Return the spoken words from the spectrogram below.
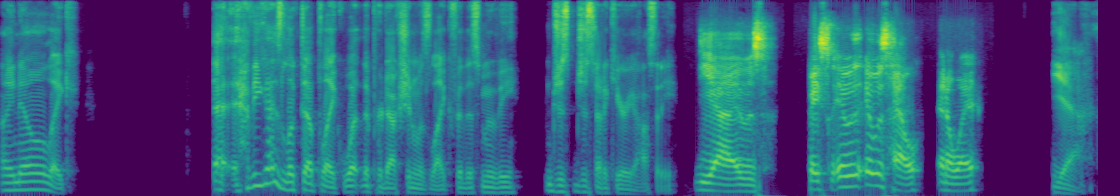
I know. Like, have you guys looked up like what the production was like for this movie? Just, just out of curiosity. Yeah, it was basically it was it was hell in a way. Yeah,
